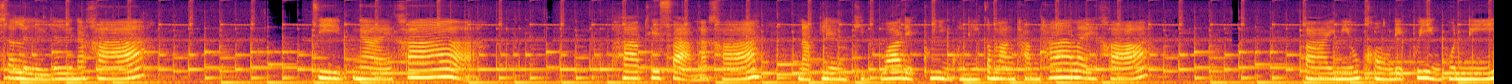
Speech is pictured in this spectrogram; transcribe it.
เฉลยเลยนะคะ จีบงายค่ะ ภาพที่ 3 นะคะ นักเรียนคิดว่าเด็กผู้หญิงคนนี้กำลังทำท่าอะไรคะ ปลายนิ้วของเด็กผู้หญิงคนนี้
